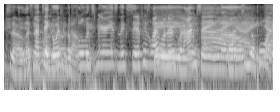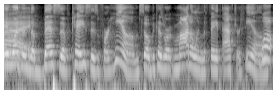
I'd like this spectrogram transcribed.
He So did let's not take away from the a full experience and extent of his life Yeah, on earth. But yeah. I'm saying But that But to your Ay, point, it wasn't the best of cases for him. So because we're modeling the faith after him. Well,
